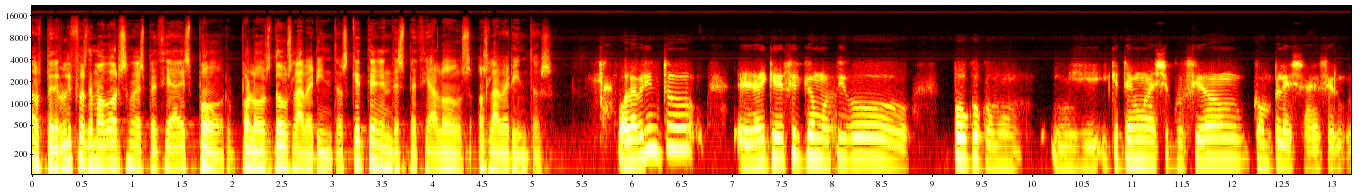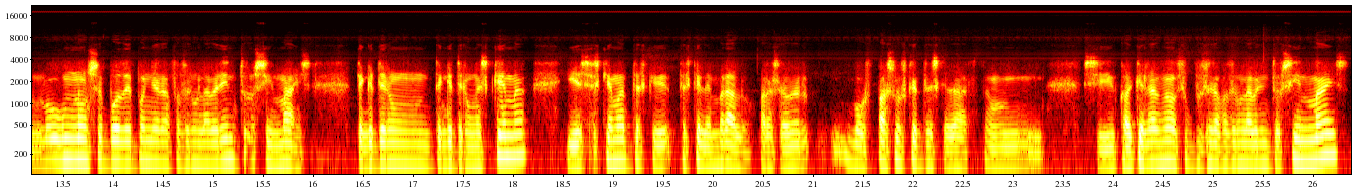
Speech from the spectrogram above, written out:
Os petróglifos de Mogor son especiais por, polos dous laberintos Que tenen de especial os, os laberintos? O laberinto, eh, hai que decir que é un motivo pouco común e, e que ten unha execución complexa, é dicir, non se pode poñer a facer un laberinto sin máis ten que ter un ten que ter un esquema e ese esquema tes que tes que lembralo para saber os pasos que tes que dar. Um, si calquera non supusera facer un laberinto sin máis,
